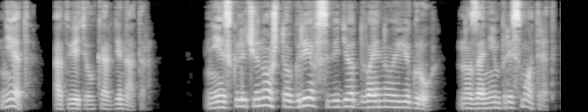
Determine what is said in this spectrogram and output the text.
«Нет», — ответил координатор. Не исключено, что Грефс ведет двойную игру, но за ним присмотрят.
